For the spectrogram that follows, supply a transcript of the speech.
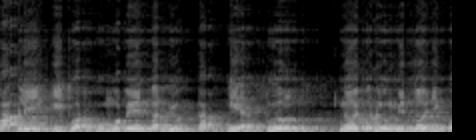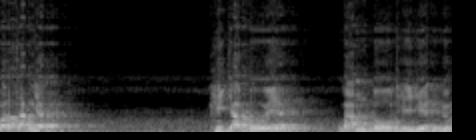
pháp lý kỹ thuật của mỗi bên và được các địa phương nơi có đường biên giới đi qua xác nhận khi trao đổi ấy, bản đồ thể hiện được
